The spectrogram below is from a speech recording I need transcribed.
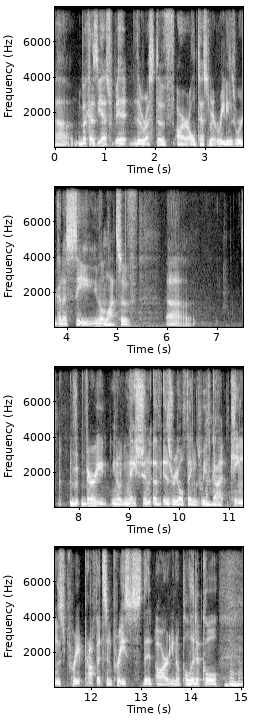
Uh, because yes, it, the rest of our Old Testament readings, we're going to see you know mm-hmm. lots of uh, v- very you know nation of Israel things. We've mm-hmm. got kings, pre- prophets, and priests that are you know political mm-hmm.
